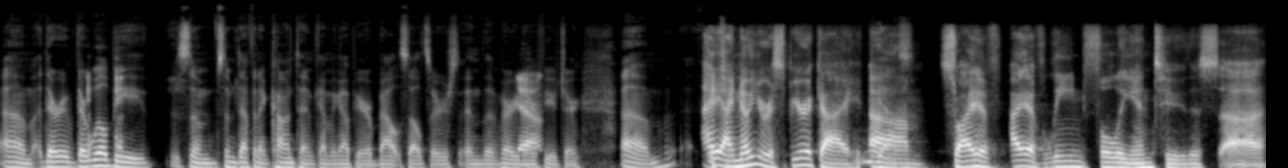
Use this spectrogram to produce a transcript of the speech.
Um, there there will be some some definite content coming up here about seltzers in the very near future. Um, Hey, I know you're a spirit guy. Yes. Um, so I have I have leaned fully into this uh,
